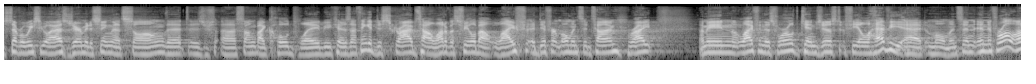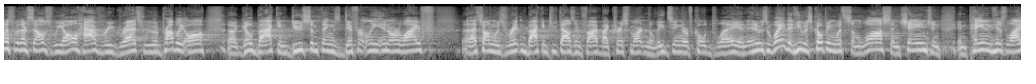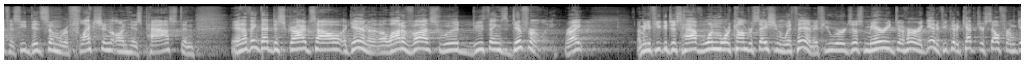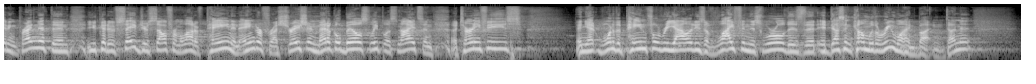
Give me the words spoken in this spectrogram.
Several weeks ago, I asked Jeremy to sing that song that is uh, sung by Coldplay because I think it describes how a lot of us feel about life at different moments in time, right? I mean, life in this world can just feel heavy at moments. And, and if we're all honest with ourselves, we all have regrets. We would probably all uh, go back and do some things differently in our life. That song was written back in 2005 by Chris Martin, the lead singer of Coldplay. And, and, it was a way that he was coping with some loss and change and, and pain in his life as he did some reflection on his past. And, and I think that describes how, again, a, a lot of us would do things differently, right? I mean, if you could just have one more conversation with him, if you were just married to her again, if you could have kept yourself from getting pregnant, then you could have saved yourself from a lot of pain and anger, frustration, medical bills, sleepless nights, and attorney fees. And yet, one of the painful realities of life in this world is that it doesn't come with a rewind button, doesn't it?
